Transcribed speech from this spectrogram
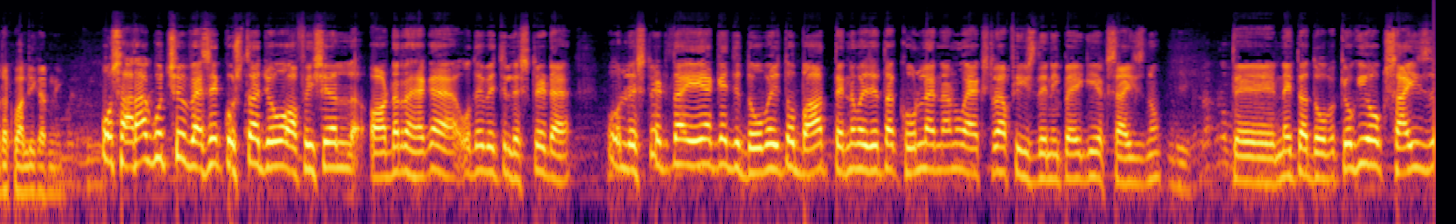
ਰਖਵਾਲੀ ਕਰਨੀ? ਉਹ ਸਾਰਾ ਕੁਝ ਵੈਸੇ ਕੁਝ ਤਾਂ ਜੋ ਆਫੀਸ਼ੀਅਲ ਆਰਡਰ ਹੈਗਾ ਉਹਦੇ ਵਿੱਚ ਲਿਸਟਡ ਹੈ। ਉਹ ਲਿਸਟਡ ਤਾਂ ਇਹ ਹੈ ਕਿ ਜੇ 2 ਵਜੇ ਤੋਂ ਬਾਅਦ 3 ਵਜੇ ਤੱਕ ਖੋਲ੍ਹਣਾ ਇਹਨਾਂ ਨੂੰ ਐਕਸਟਰਾ ਫੀਸ ਦੇਣੀ ਪਏਗੀ ਐਕਸਾਈਜ਼ ਨੂੰ। ਤੇ ਨਹੀਂ ਤਾਂ ਦੋ ਕਿਉਂਕਿ ਉਹ ਐਕਸਾਈਜ਼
